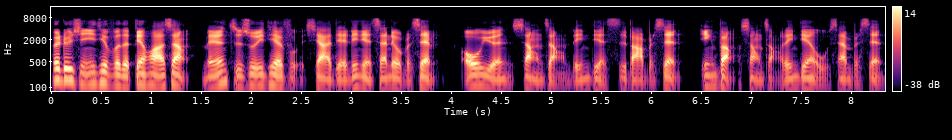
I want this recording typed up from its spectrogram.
汇率型 ETF 的变化上，美元指数 ETF 下跌零点三六 percent，欧元上涨零点四八 percent，英镑上涨零点五三 percent，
